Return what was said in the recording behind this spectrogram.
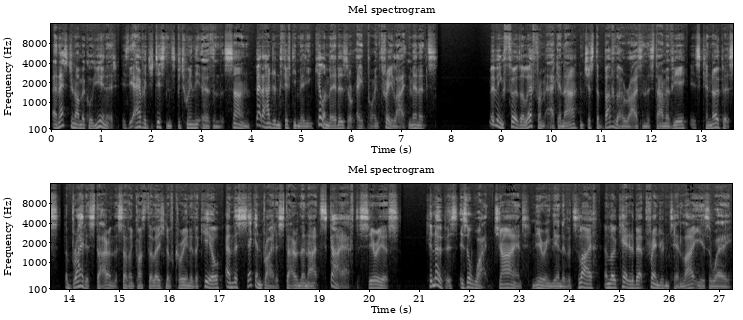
An astronomical unit is the average distance between the Earth and the Sun, about 150 million kilometres or 8.3 light minutes. Moving further left from Achernar, and just above the horizon this time of year, is Canopus, the brightest star in the southern constellation of Carina the Keel, and the second brightest star in the night sky after Sirius. Canopus is a white giant, nearing the end of its life, and located about 310 light years away.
